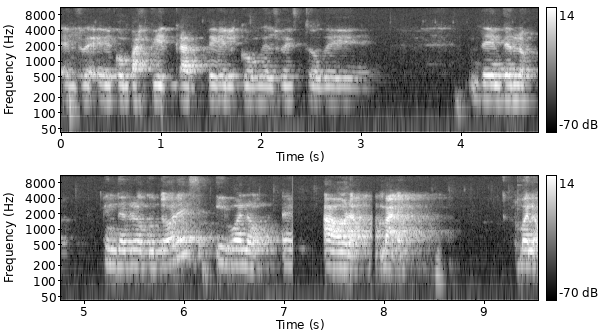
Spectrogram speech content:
eh, compartir cartel con el resto de, interlocutores. Y bueno, ahora, vale. Bueno,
